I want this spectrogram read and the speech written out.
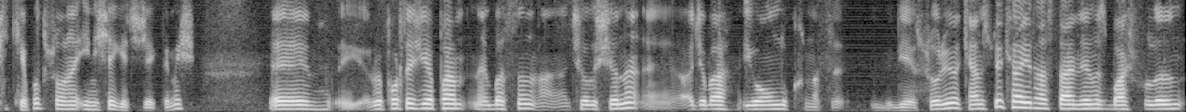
pik yapıp sonra inişe geçecek demiş. E, röportajı yapan e, basın e, çalışanı e, acaba yoğunluk nasıl diye soruyor. Kendisi diyor ki hayır hastanelerimiz başvuruların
